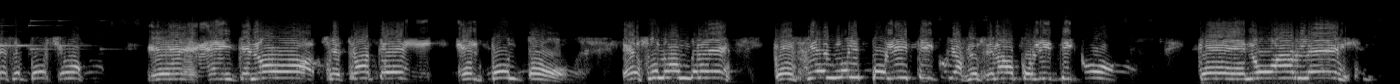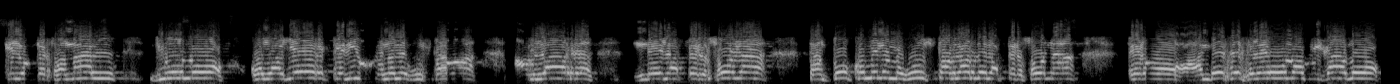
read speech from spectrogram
ese pocho, eh, en que no se trate el punto. Es un hombre que si es muy político y aficionado político, que no hable en lo personal de uno, como ayer que dijo que no le gustaba hablar de la persona tampoco menos me gusta hablar de la persona, pero a veces ve uno obligado,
